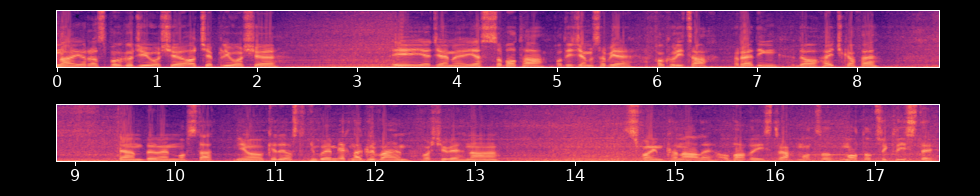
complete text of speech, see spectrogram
No i rozpogodziło się, ociepliło się i jedziemy. Jest sobota, podjedziemy sobie w okolicach Reading do H Cafe. Tam byłem ostatnio, kiedy ostatnio byłem, jak nagrywałem właściwie na swoim kanale Obawy i strach moto, motocyklisty.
